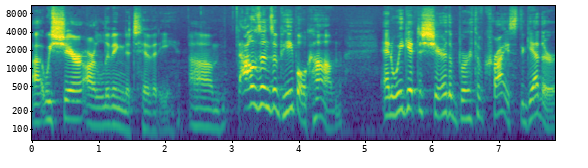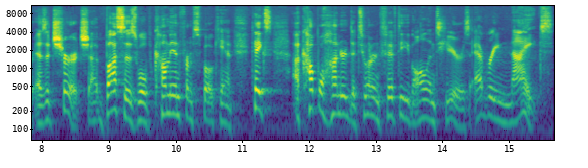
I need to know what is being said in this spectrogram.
uh, we share our living nativity. Um, thousands of people come, and we get to share the birth of Christ together as a church. Uh, buses will come in from Spokane. It takes a couple hundred to 250 volunteers every night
